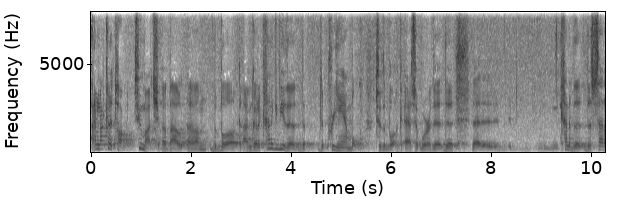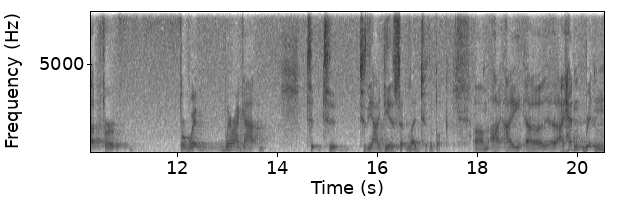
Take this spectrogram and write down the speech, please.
I'm not going to talk too much about um, the book. I'm going to kind of give you the, the, the, preamble to the book, as it were, the, the, uh, kind of the, the setup for, for where, where I got to, to, to the ideas that led to the book. Um, I, I, uh, I, hadn't written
